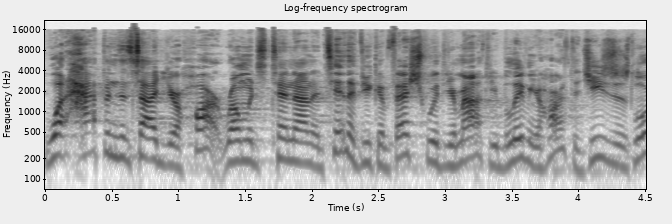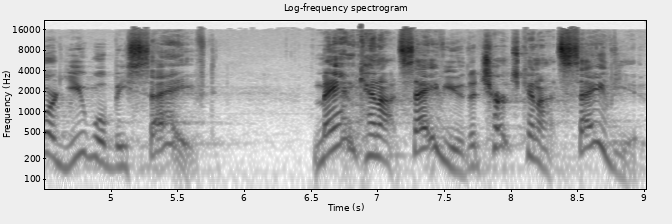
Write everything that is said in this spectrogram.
what happens inside your heart. Romans 10 9 and 10. If you confess with your mouth, you believe in your heart that Jesus is Lord, you will be saved. Man cannot save you, the church cannot save you.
